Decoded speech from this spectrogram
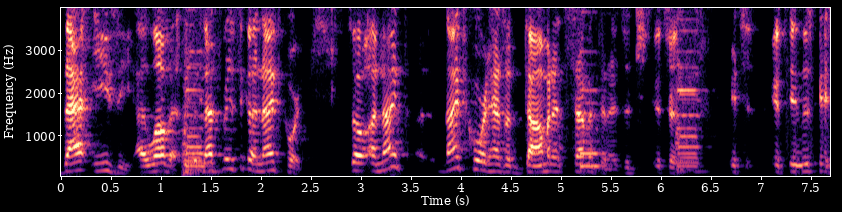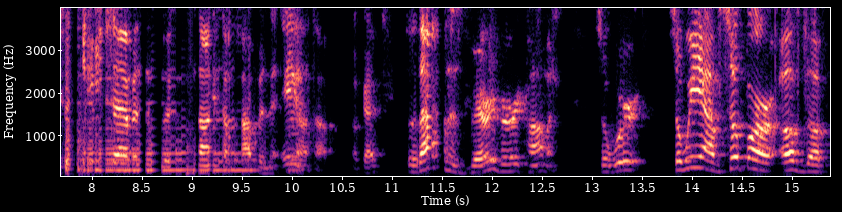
that easy. I love it. But that's basically a ninth chord. So a ninth ninth chord has a dominant seventh in it. It's a it's a it's it, in this case a G seven, the ninth on top, and the A on top. Okay, so that one is very very common. So we're so we have so far of the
